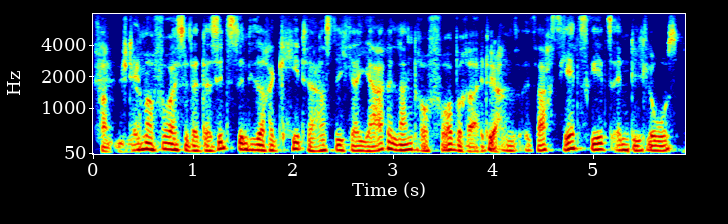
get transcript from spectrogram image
fanden Stell dir mal vor, weißt du, da, da sitzt du in dieser Rakete, hast dich ja jahrelang darauf vorbereitet ja. und sagst, jetzt geht's endlich los.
